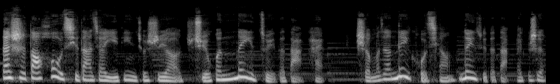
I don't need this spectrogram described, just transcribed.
但是到后期，大家一定就是要学会内嘴的打开。什么叫内口腔？内嘴的打开就是。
